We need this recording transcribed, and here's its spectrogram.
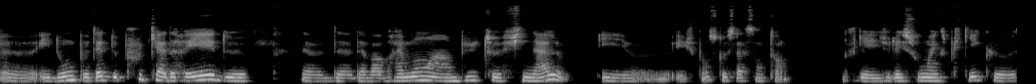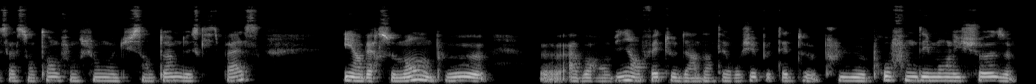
euh, et donc peut-être de plus cadré, de d'avoir vraiment un but final et, euh, je pense que ça s'entend. Je l'ai souvent expliqué que ça s'entend en fonction du symptôme, de ce qui se passe et inversement on peut avoir envie en fait d'interroger peut-être plus profondément les choses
